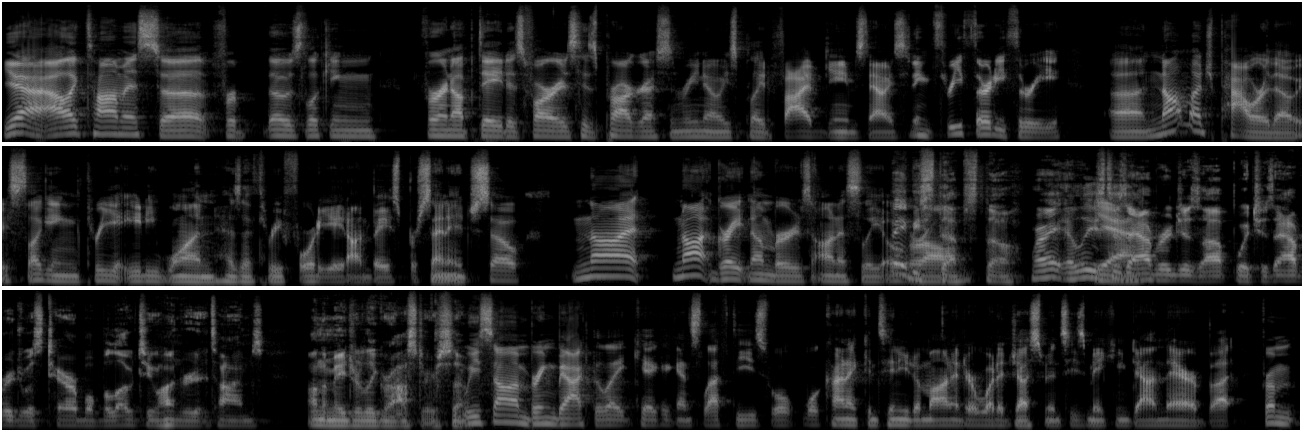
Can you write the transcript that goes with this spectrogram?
Yeah, Alec Thomas, uh, for those looking for an update as far as his progress in Reno, he's played five games now. He's hitting 333. Uh, not much power, though. He's slugging 381, has a 348 on base percentage. So not not great numbers, honestly, Baby steps though, right? At least his average is up, which his average was terrible, below 200 at times on the major league roster. So We saw him bring back the leg kick against lefties. We'll we'll kind of continue to monitor what adjustments he's making down there. But from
